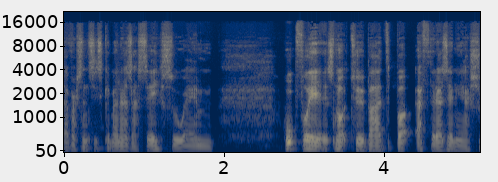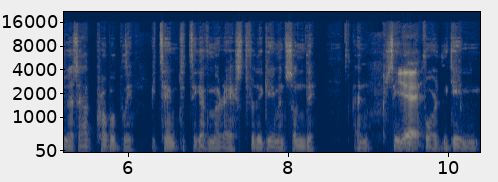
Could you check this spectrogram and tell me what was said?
ever since he's come in, as I say. So um, hopefully it's not too bad. But if there is any issues, I'd probably be tempted to give him a rest for the game on Sunday and save yeah. it for the game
